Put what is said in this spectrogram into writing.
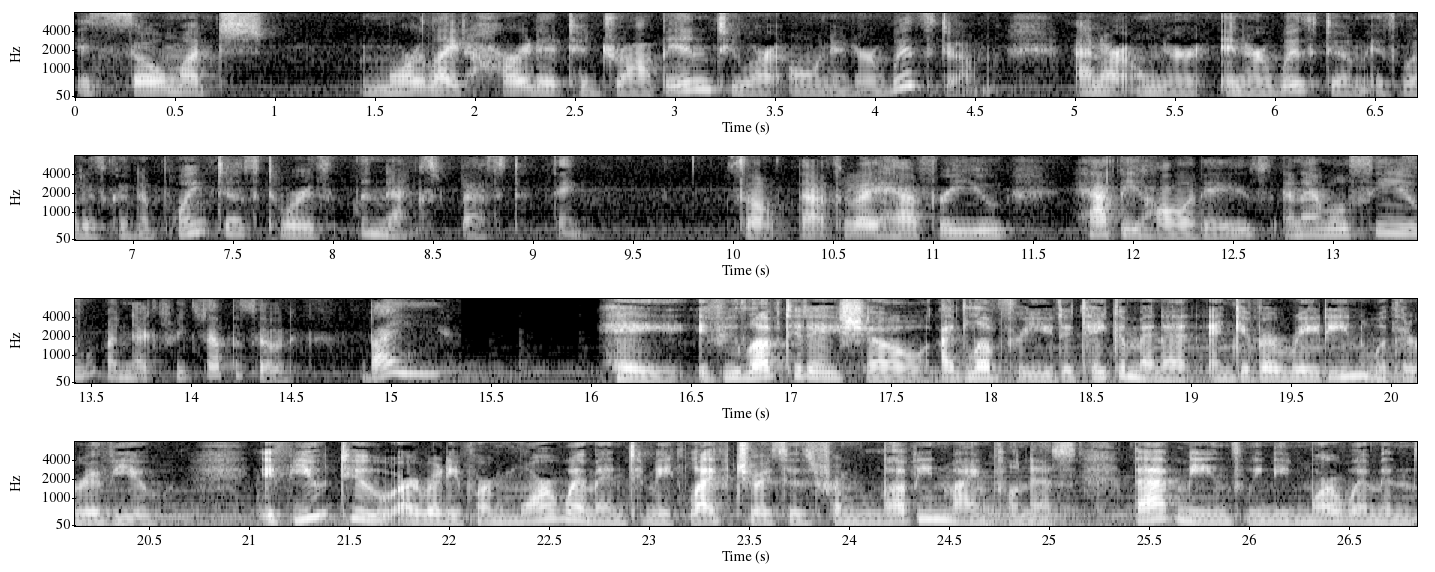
It's so much more lighthearted to drop into our own inner wisdom. And our own inner wisdom is what is going to point us towards the next best thing. So that's what I have for you. Happy holidays, and I will see you on next week's episode. Bye. Hey, if you love today's show, I'd love for you to take a minute and give a rating with a review. If you too are ready for more women to make life choices from loving mindfulness, that means we need more women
